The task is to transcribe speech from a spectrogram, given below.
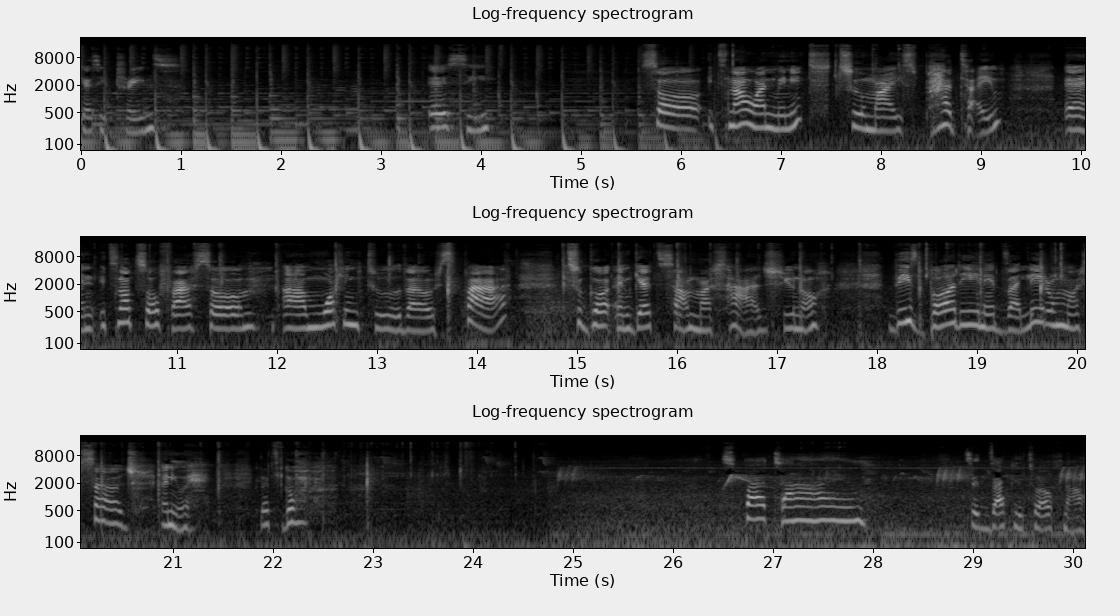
in it rains AC eh, so it's now one minute to my spa time and it's not so far so I'm walking to the spa to go and get some massage you know. This body needs a little massage. Anyway let's go. Spa time. It's exactly 12 now.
